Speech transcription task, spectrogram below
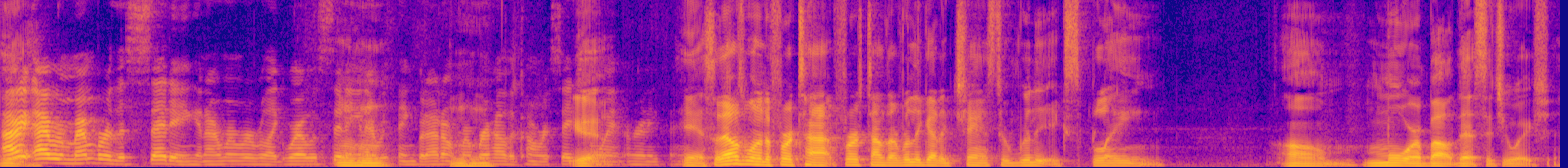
Yeah. I, I remember the setting and I remember like where I was sitting and everything, but I don't remember how the conversation Mm-hmm. Yeah. went or anything. Yeah, so that was one of the first time first times I really got a chance to really explain um, more about that situation.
